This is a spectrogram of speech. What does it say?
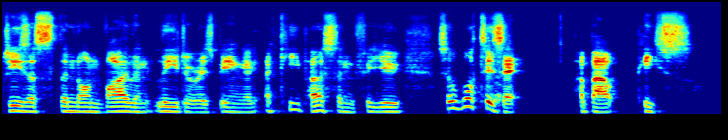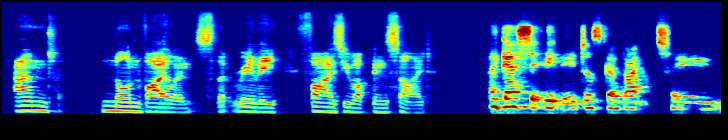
Jesus, the non-violent leader, as being a, a key person for you. So, what is it about peace and non-violence that really fires you up inside? I guess it, it, does go back to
